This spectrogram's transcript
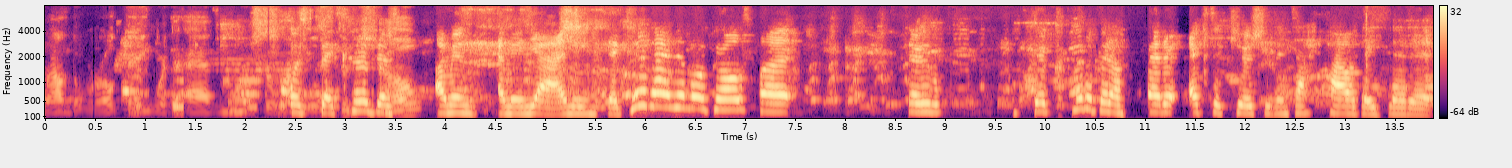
around the world thing where they add more girls they to could the have just- show. I mean, I mean, yeah. I mean, they could have added more girls, but there, there could have been a better execution into how they did it.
